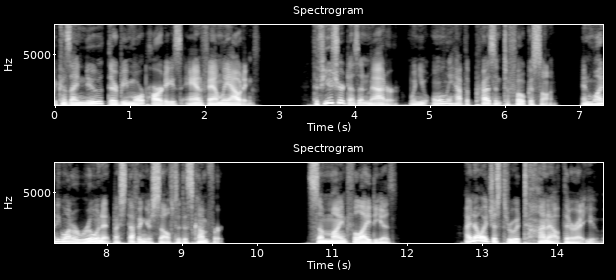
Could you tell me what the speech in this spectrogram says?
because I knew there'd be more parties and family outings. The future doesn't matter when you only have the present to focus on. And why do you want to ruin it by stuffing yourself to discomfort? Some mindful ideas. I know I just threw a ton out there at you,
